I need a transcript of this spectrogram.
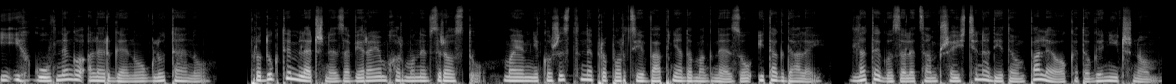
i ich głównego alergenu glutenu. Produkty mleczne zawierają hormony wzrostu, mają niekorzystne proporcje wapnia do magnezu itd. Dlatego zalecam przejście na dietę paleoketogeniczną.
